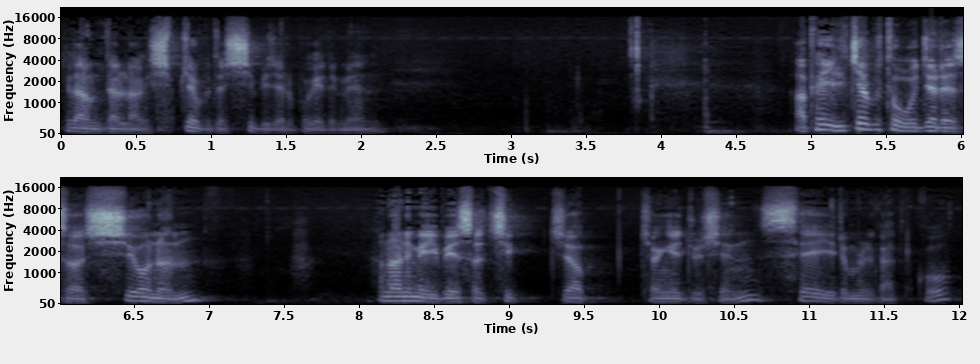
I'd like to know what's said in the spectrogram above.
그 다음 단락 10절부터 12절을 보게 되면 앞에 1절부터 5절에서 시온은 하나님의 입에서 직접 정해주신 새 이름을 갖고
